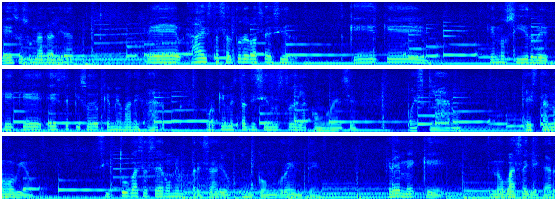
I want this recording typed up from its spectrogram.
Eso es una realidad. Eh, a estas alturas vas a decir, que qué, ¿Qué nos sirve? ¿Qué, este episodio qué me va a dejar? ¿Por qué me estás diciendo esto de la congruencia? Pues claro, es tan obvio. Si tú vas a ser un empresario incongruente, créeme que no vas a llegar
